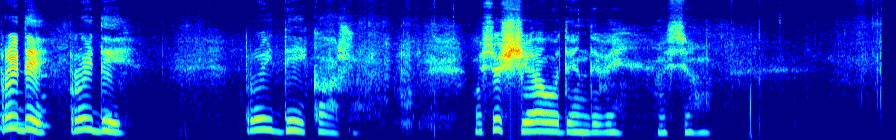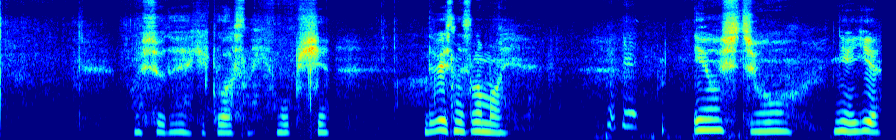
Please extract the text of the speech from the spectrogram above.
Пройди, пройди. Пройди, кажу. Ось ще один диви. Ось його. Ось сюди який класний. Взагалі. Дивись, не зламай. І ось цього. Ні, є.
